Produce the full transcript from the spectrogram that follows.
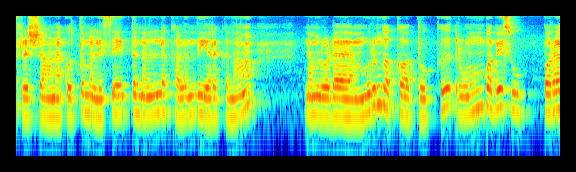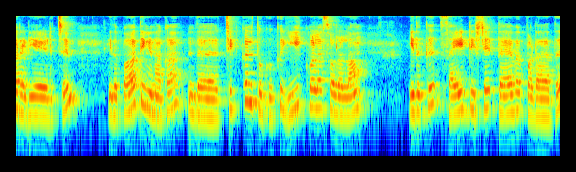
ஃப்ரெஷ்ஷான கொத்தமல்லி சேர்த்து நல்லா கலந்து இறக்குனா நம்மளோட முருங்கக்காய் தொக்கு ரொம்பவே சூப்பராக ரெடி ஆகிடுச்சு இதை பார்த்தீங்கன்னாக்கா இந்த சிக்கன் தொக்குக்கு ஈக்குவலாக சொல்லலாம். இதுக்கு சைட் டிஷ்ஷே தேவைப்படாது.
